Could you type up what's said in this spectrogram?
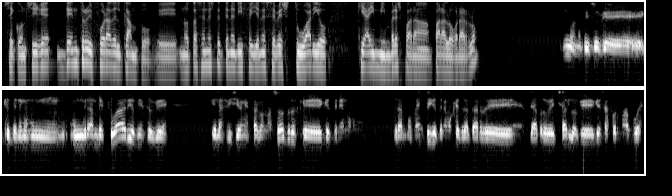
se consigue dentro y fuera del campo. Eh, ¿Notas en este Tenerife y en ese vestuario que hay mimbres para, para lograrlo? Que, tenemos un, un gran vestuario, pienso que, que la afición está con nosotros, que, que tenemos un gran momento y que tenemos que tratar de, de aprovecharlo, que, que esa forma pues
